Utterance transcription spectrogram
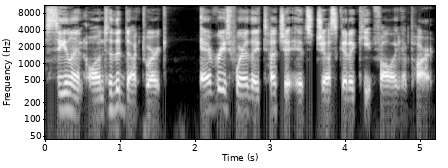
sealant onto the ductwork. Everywhere they touch it, it's just going to keep falling apart.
